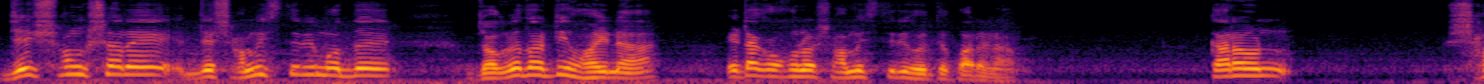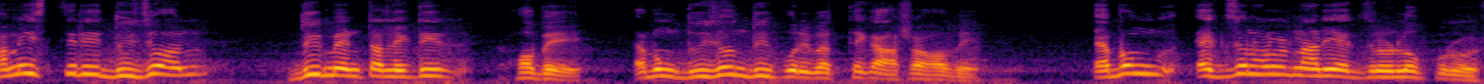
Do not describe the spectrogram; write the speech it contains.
যে সংসারে, যে স্বামী স্ত্রীর মধ্যে ঝগড়াঝাটি হয় না, এটা কখনো স্বামী স্ত্রী হতে পারে না। কারণ স্বামী স্ত্রী দুজন দুই মেন্টালিটির হবে এবং দুইজন দুই পরিবার থেকে আসা হবে এবং একজন হলো নারী, একজন হলো পুরুষ।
